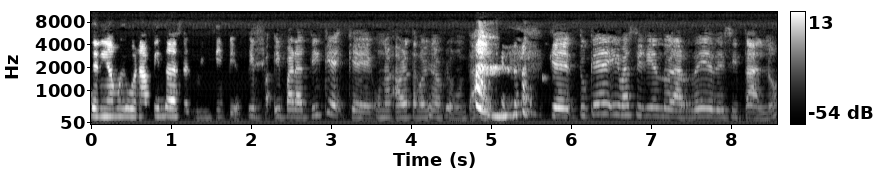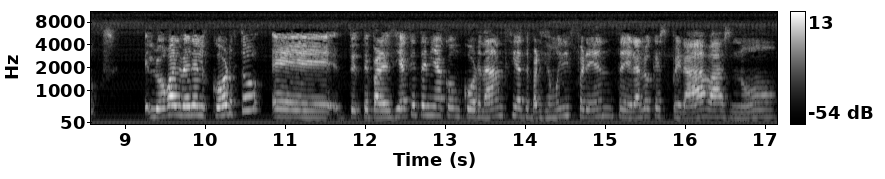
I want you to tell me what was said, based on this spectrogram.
tenía muy buena pinta desde el principio. Y, para ti que, que una, ahora te hago una pregunta, que tú que ibas siguiendo las redes y tal, ¿no? Luego al ver el corto, eh, te, ¿te parecía que tenía concordancia? ¿Te pareció muy diferente? ¿Era lo que esperabas? ¿No?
